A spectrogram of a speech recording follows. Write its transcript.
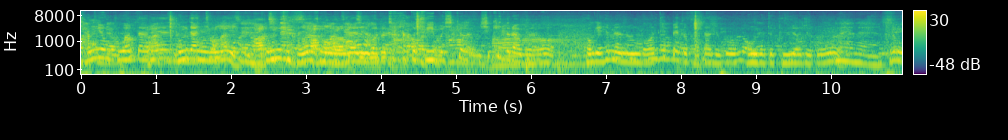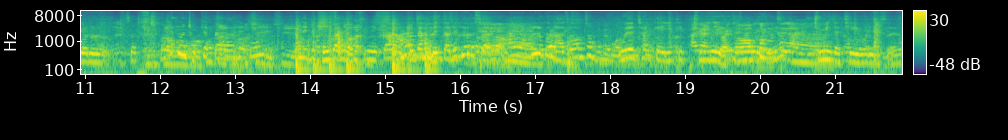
작년 9월 달에 동자님이 동네 관리소라는 거를 자꾸 주입을 시켜, 시키더라고요. 거기 하면은 뭐 택배도 받아주고 공구도 빌려주고 네네. 그런 거를 그래서 어, 하면 좋겠다 해도 근데 이제 공간이 없으니까 그다음 몇 달이 흘렀어요. 흐르고 나서 우연찮게 이 집 주인이 옆에 살거든요. 주민자치위원이었어요.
